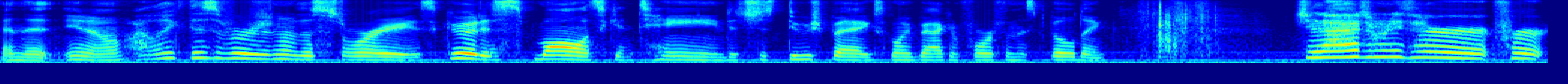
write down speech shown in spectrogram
And that, you know, I like this version of the story. It's good, it's small, it's contained. It's just douchebags going back and forth in this building. July 23rd for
